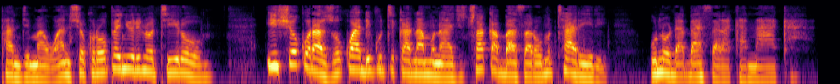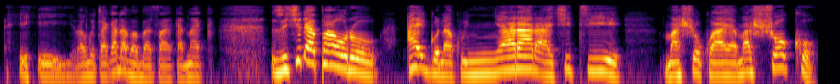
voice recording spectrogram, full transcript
pandima 1 shoko roupenyu rinoti iro ishoko razvokwadi kuti kana munhu achitsvaka basa romutariri unoda basa rakanaka. Vamwe takada mabasa akanaka zvichida pauro aigona kunyarara achitiye mashoko aya mashoko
